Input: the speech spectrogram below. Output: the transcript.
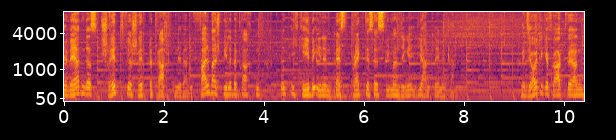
Wir werden das Schritt für Schritt betrachten. Wir werden Fallbeispiele betrachten und ich gebe Ihnen Best Practices, wie man Dinge in die Hand nehmen kann. Wenn Sie heute gefragt werden,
